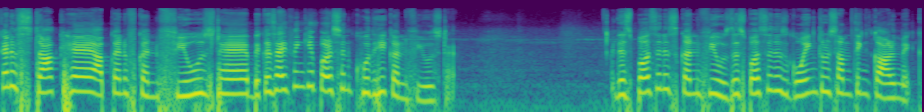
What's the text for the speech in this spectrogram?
kind of stuck है, आप काइंड ऑफ़ कंफ्यूज है बिकॉज़ आई थिंक ये पर्सन खुद ही कन्फ्यूज़ है। This person is confuse this person is going through something karmic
